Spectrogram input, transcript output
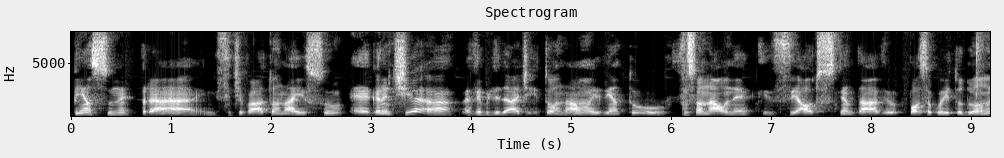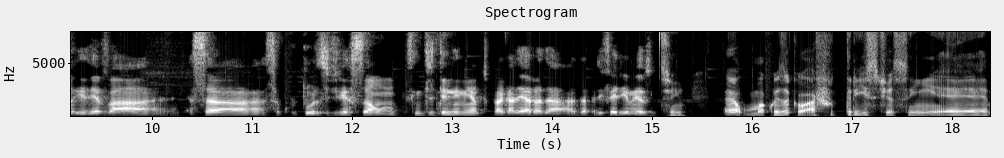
penso, né, para incentivar a tornar isso, é, garantir a, a viabilidade e tornar um evento funcional, né, que se autossustentável, possa ocorrer todo ano e levar essa, essa cultura, essa diversão, esse entretenimento para a galera da, da periferia mesmo. Sim. É, uma coisa que eu acho triste, assim, é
